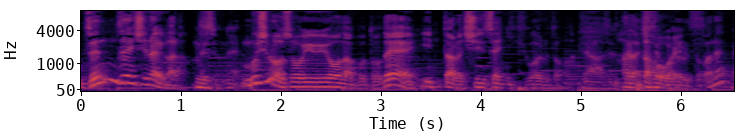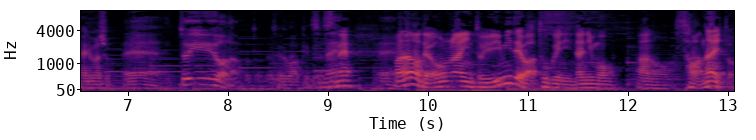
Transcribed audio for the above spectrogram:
全然しないから。ですよね。むしろそういうようなことで行ったら新鮮に聞こえるとかいや絶対やった方がいいとかね。やりましょう、えー、というようなことというわけですね、ねえー、まあ、なのでオンラインという意味では特に何もあの差はないと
